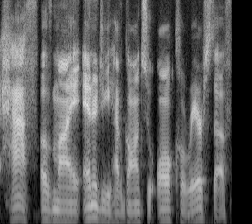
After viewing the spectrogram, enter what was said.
half of my energy have gone to all career stuff,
